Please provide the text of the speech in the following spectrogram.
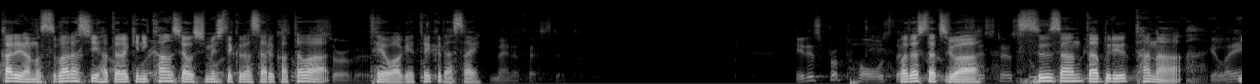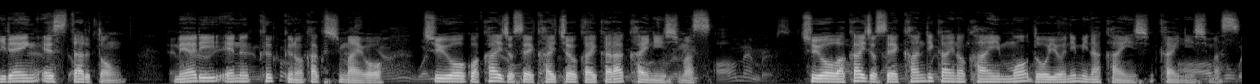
彼らの素晴らしい働きに感謝を示してくださる方は手を挙げてください。私たちは、スーザン・ W・ タナー、イレイン・ S・ ダルトン、メアリー・ N・ クックの各姉妹を中央若い女性会長会から解任します。中央若い女性管理会の会員も同様に皆解任し解任します。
